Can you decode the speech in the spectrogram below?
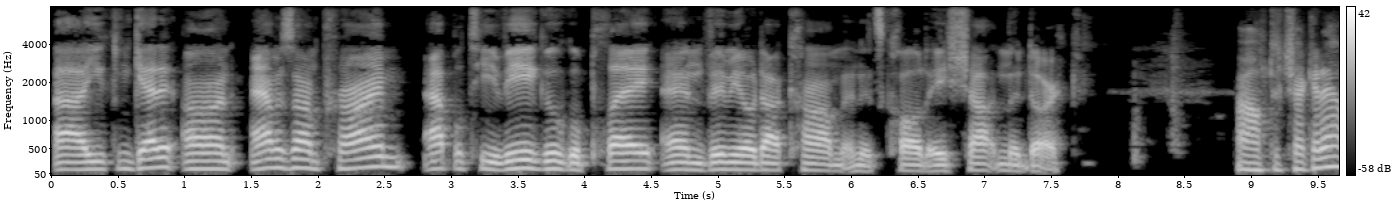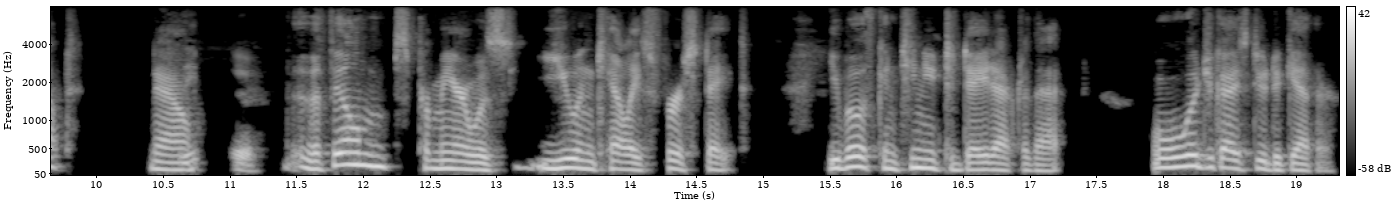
Uh, you can get it on Amazon Prime, Apple TV, Google Play, and Vimeo.com, and it's called A Shot in the Dark. I'll have to check it out. Now, the film's premiere was you and Kelly's first date. You both continued to date after that. What would you guys do together?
